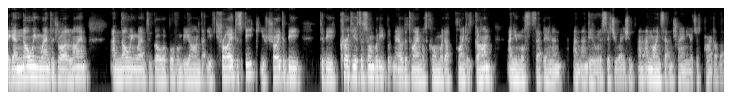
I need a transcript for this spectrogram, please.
again, knowing when to draw the line and knowing when to go above and beyond that you've tried to speak, you've tried to be to be courteous to somebody, but now the time has come where that point is gone and you must step in and and, and deal with a situation. And, and mindset and training are just part of that.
